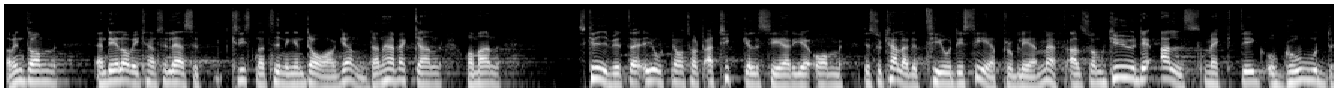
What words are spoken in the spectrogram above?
Jag vet inte om en del av er kanske läser kristna tidningen Dagen. Den här veckan har man skrivit, eh, gjort någon sorts artikelserie om det så kallade teodicéproblemet. Alltså om Gud är allsmäktig och god,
